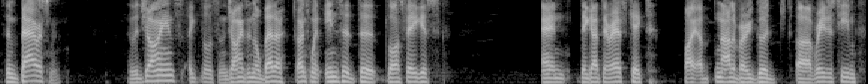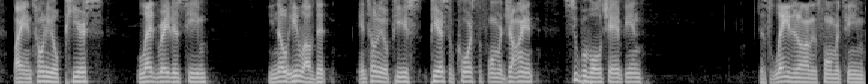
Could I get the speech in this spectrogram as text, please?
It's an embarrassment. Now, the Giants, listen, the Giants are no better. Giants went into the Las Vegas and they got their ass kicked by a not a very good uh, Raiders team by Antonio Pierce led Raiders team. You know he loved it. Antonio Pierce, Pierce, of course, the former Giant Super Bowl champion, just laid it on his former team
